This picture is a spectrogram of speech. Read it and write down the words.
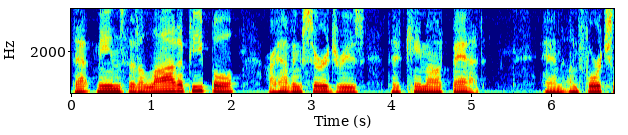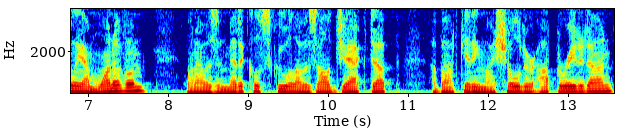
that means that a lot of people are having surgeries that came out bad. And unfortunately, I'm one of them. When I was in medical school, I was all jacked up about getting my shoulder operated on,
